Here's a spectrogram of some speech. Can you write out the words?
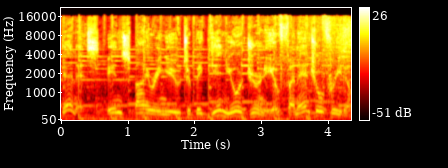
Dennis, inspiring you to begin your journey of financial freedom.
